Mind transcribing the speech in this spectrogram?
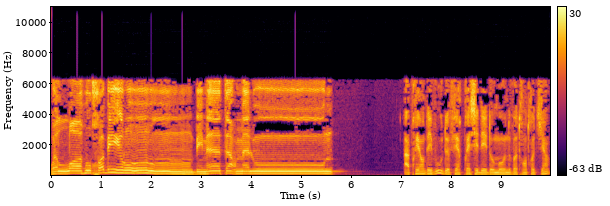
والله خبير بما تعملون Appréhendez-vous de faire précéder d'aumône votre entretien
